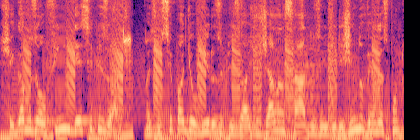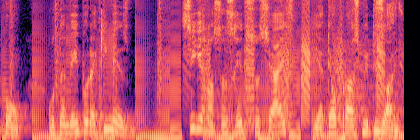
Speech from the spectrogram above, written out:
Chegamos ao fim desse episódio, mas você pode ouvir os episódios já lançados em dirigindovendas.com ou também por aqui mesmo. Siga nossas redes sociais e até o próximo episódio.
